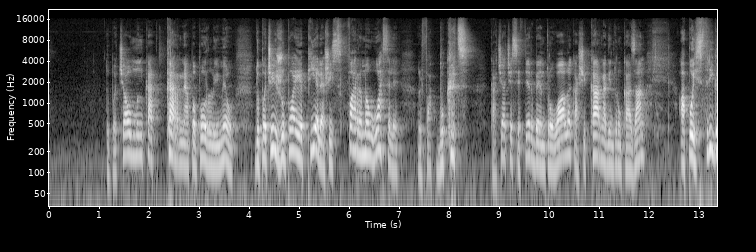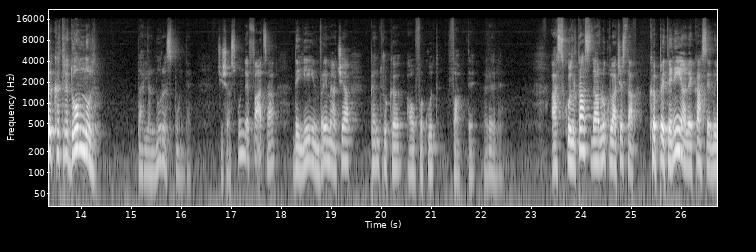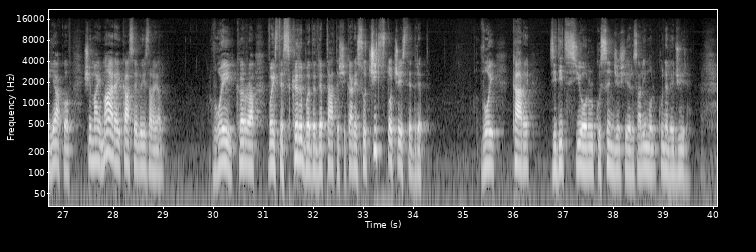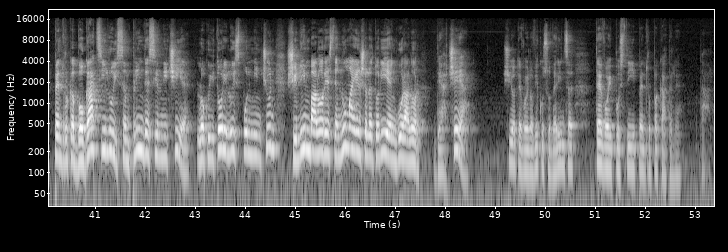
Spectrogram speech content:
după ce au mâncat carnea poporului meu, după ce îi jupoaie pielea și îi sfarămă oasele, îl fac bucăți, ca ceea ce se fierbe într-o oală, ca și carnea dintr-un cazan, apoi strigă către Domnul. Dar el nu răspunde, ci își ascunde fața de ei în vremea aceea pentru că au făcut fapte rele. Ascultați dar lucrul acesta, căpetenia ale casei lui Iacov și mai mare ai casei lui Israel. Voi cărora vă este scârbă de dreptate și care suciți tot ce este drept. Voi care zidiți Sionul cu sânge și Ierusalimul cu nelegire. Pentru că bogații lui sunt plini de silnicie, locuitorii lui spun minciuni și limba lor este numai înșelătorie în gura lor. De aceea și eu te voi lovi cu suverință, te voi pusti pentru păcatele tale.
